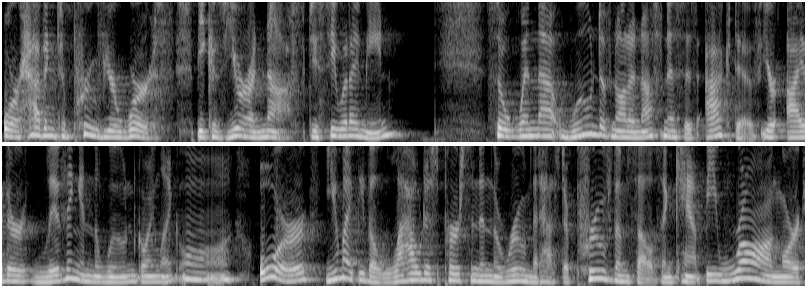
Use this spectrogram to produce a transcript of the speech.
or having to prove your worth because you're enough. Do you see what I mean? So when that wound of not enoughness is active, you're either living in the wound going like, "Oh," or you might be the loudest person in the room that has to prove themselves and can't be wrong or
